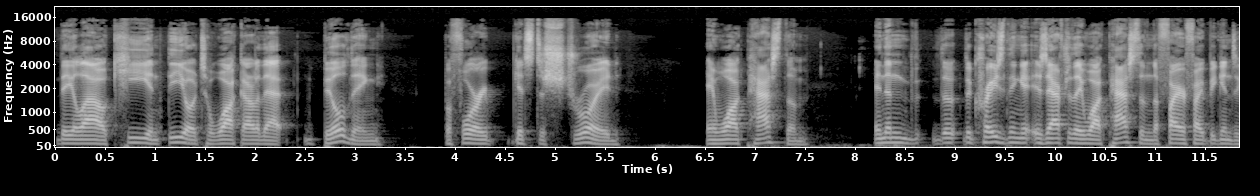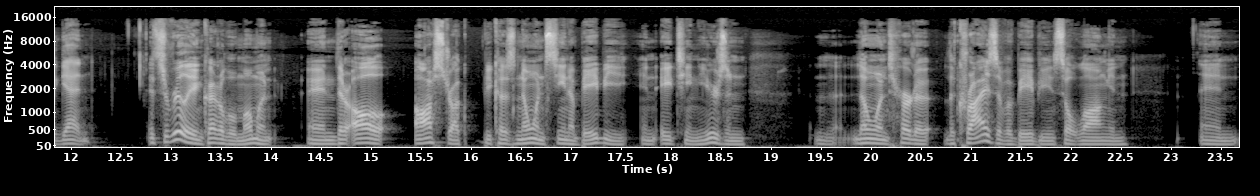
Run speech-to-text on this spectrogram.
they allow Key and Theo to walk out of that building before it gets destroyed and walk past them. And then the the crazy thing is, after they walk past them, the firefight begins again. It's a really incredible moment, and they're all awestruck because no one's seen a baby in 18 years, and no one's heard a, the cries of a baby in so long, and and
